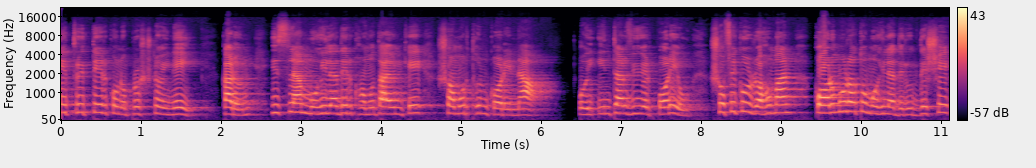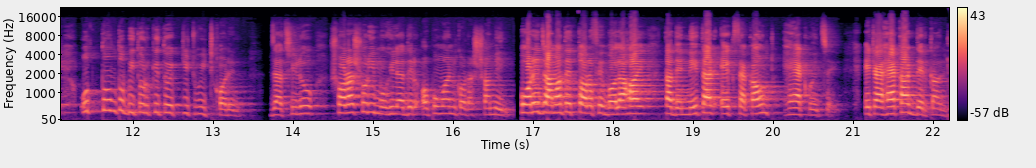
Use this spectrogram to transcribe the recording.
নেতৃত্বের কোনো প্রশ্নই নেই। কারণ ইসলাম মহিলাদের ক্ষমতায়নকে সমর্থন করে না। ওই ইন্টারভিউয়ের পরেও শফিকুর রহমান কর্মরত মহিলাদের উদ্দেশ্যে অত্যন্ত বিতর্কিত একটি টুইট করেন, যা ছিল সরাসরি মহিলাদের অপমান করার সামিল। পরে জামাতের তরফে বলা হয়, তাদের নেতার এক্স অ্যাকাউন্ট হ্যাক হয়েছে। এটা হ্যাকারদের কাণ্ড।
